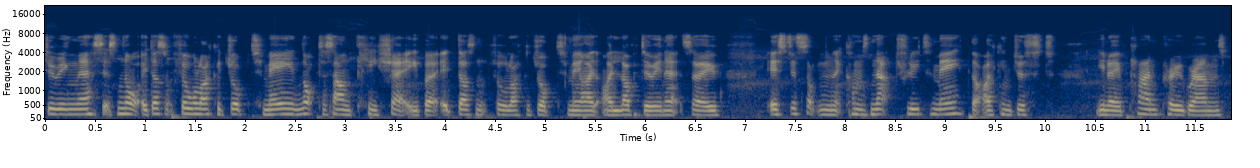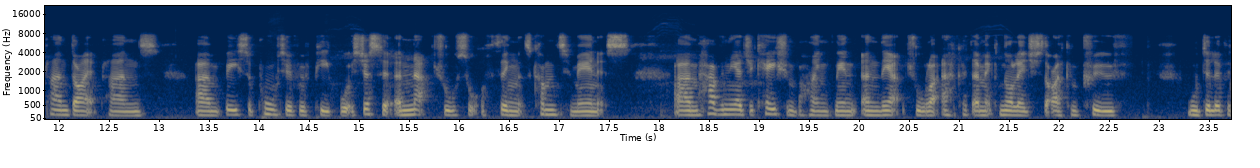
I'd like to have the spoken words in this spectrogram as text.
doing this. It's not, it doesn't feel like a job to me. Not to sound cliche, but it doesn't feel like a job to me. I, I love doing it, so it's just something that comes naturally to me that I can just, you know, plan programs, plan diet plans. Um, be supportive with people. It's just a, a natural sort of thing that's come to me, and it's um, having the education behind me and, and, the actual like academic knowledge that I can prove will deliver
